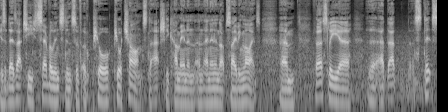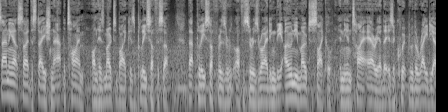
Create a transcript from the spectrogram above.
is that there's actually several incidents of, of pure pure chance that actually come in and, and, and end up saving lives. Um, firstly, uh, at that st- standing outside the station at the time on his motorbike is a police officer. That police officer, officer is riding the only motorcycle in the entire area that is equipped with a radio,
